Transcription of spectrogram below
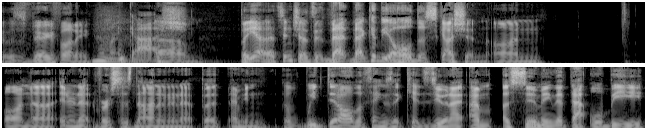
it was very funny. Oh my gosh. Um, but yeah, that's interesting. That that could be a whole discussion on on uh, internet versus non-internet. But I mean, we did all the things that kids do, and I, I'm assuming that that will be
